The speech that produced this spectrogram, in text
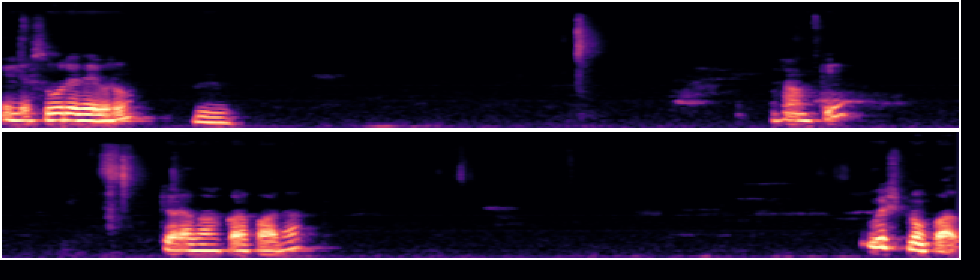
ಇಲ್ಲಿ ಸೂರ್ಯದೇವರು. ಹ್ಮ್. ಹಾಕಿ ಕೆಳಗೆ ಆಕಳ ಪಾದ ವಿಷ್ಣು ಪಾದ.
